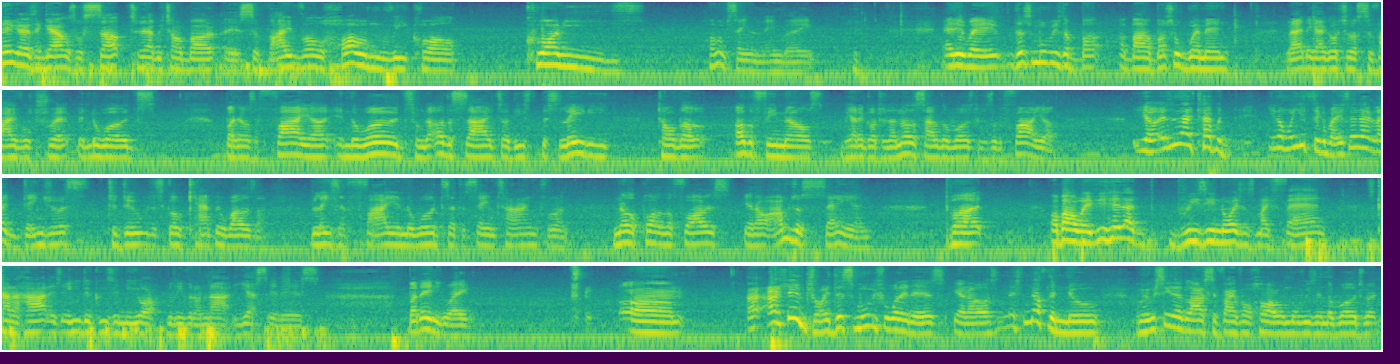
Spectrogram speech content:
Hey guys and gals, what's up? Today we talk about a survival horror movie called Quarries. I hope I'm saying the name right. anyway, this movie is about, about a bunch of women, right? They gotta go to a survival trip in the woods, but there was a fire in the woods from the other side, so these this lady told the other females we had to go to another side of the woods because of the fire. You know, isn't that type of you know when you think about it, isn't that like dangerous? To do. Just go camping while there's a blazing fire in the woods at the same time from another part of the forest. You know, I'm just saying. But oh, by the way, if you hear that breezy noise, it's my fan. It's kind of hot. It's 80 degrees in New York, believe it or not. Yes, it is. But anyway, um, I actually enjoyed this movie for what it is. You know, it's, it's nothing new. I mean, we've seen a lot of survival horror movies in the woods, but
